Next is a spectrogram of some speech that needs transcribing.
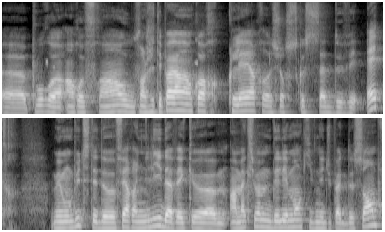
euh, pour euh, un refrain ou enfin j'étais pas encore clair euh, sur ce que ça devait être, mais mon but c'était de faire une lead avec euh, un maximum d'éléments qui venaient du pack de samples,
